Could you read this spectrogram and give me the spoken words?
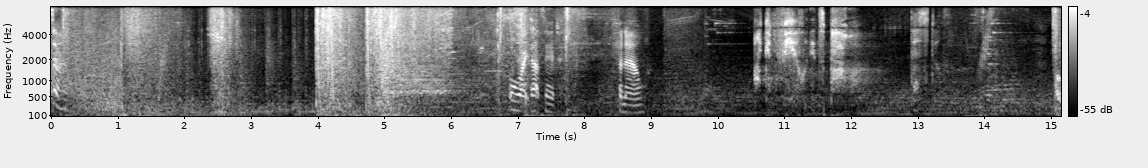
Damn. That's it. For now. I can feel its power. There's still A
